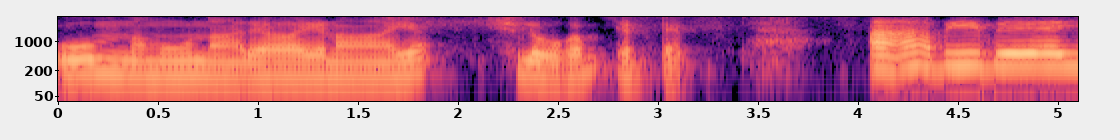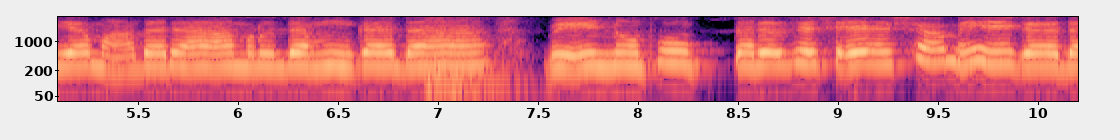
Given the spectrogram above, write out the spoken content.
ഓം നമോ നാരായണായ ശ്ലോകം എട്ട്. ആബിബേയമതരാമൃതം ഗദാ ഗത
